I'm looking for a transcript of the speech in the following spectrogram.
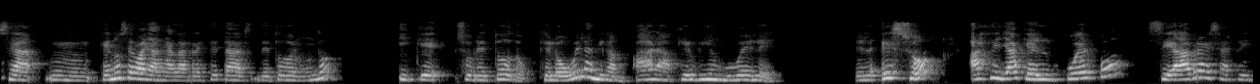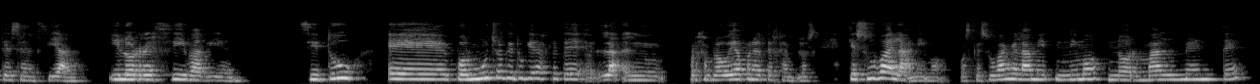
O sea, mm, que no se vayan a las recetas de todo el mundo y que, sobre todo, que lo huelan digan, ¡hala, qué bien huele! eso hace ya que el cuerpo se abra ese aceite esencial y lo reciba bien. Si tú, eh, por mucho que tú quieras que te, por ejemplo, voy a ponerte ejemplos, que suba el ánimo, pues que suban el ánimo normalmente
